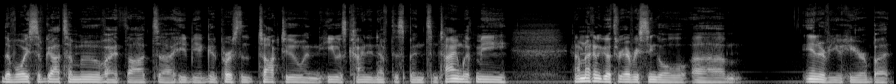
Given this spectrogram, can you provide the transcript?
the voice of Gatoh Move, I thought uh, he'd be a good person to talk to, and he was kind enough to spend some time with me. And I'm not going to go through every single um, interview here, but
